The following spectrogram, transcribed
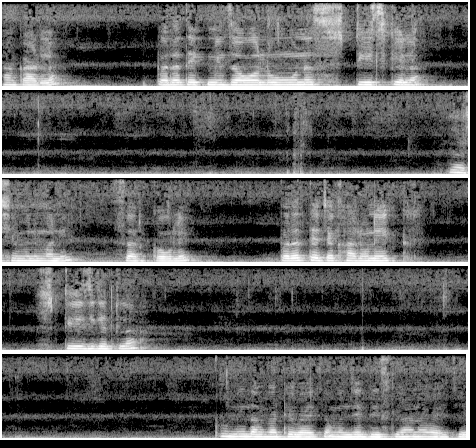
हा काढला. परत एक मी जवळूनच स्टिच केला. हे असे मी मणी सरकवले. परत त्याच्या खालून एक स्टिच घेतला. कमी धागा ठेवायचा म्हणजे दिसला नाही पाहिजे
